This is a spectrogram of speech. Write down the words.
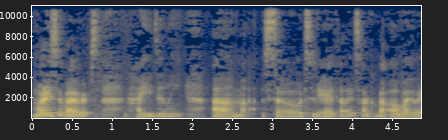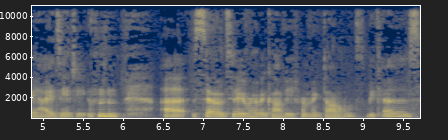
Morning survivors. How you doing? Um, so today I thought I'd talk about, oh, by the way, hi, it's Angie. uh, so today we're having coffee from McDonald's because,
